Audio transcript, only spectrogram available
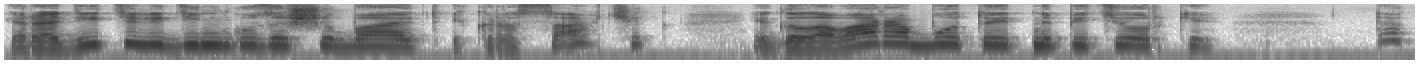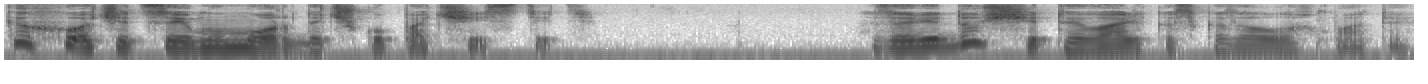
И родители деньгу зашибают, и красавчик, и голова работает на пятерке. Так и хочется ему мордочку почистить». «Заведущий ты, Валька», — сказал Лохматый.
